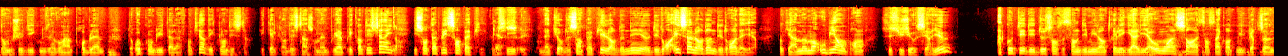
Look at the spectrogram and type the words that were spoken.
Donc je dis que nous avons un problème de reconduite à la frontière des clandestins. Lesquels clandestins sont même plus appelés clandestins, ils, ils sont appelés sans-papiers, comme si la nature de sans-papiers leur donnait euh, des droits, et ça leur donne des droits d'ailleurs. Donc il y a un moment où bien on prend ce sujet au sérieux, à côté des 270 000 entrées légales, il y a au moins 100 à 150 000 personnes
